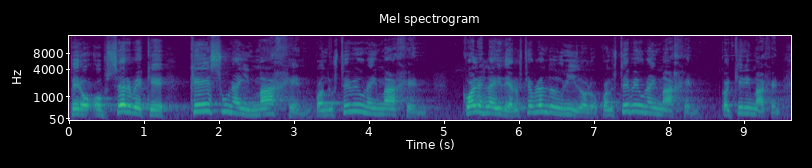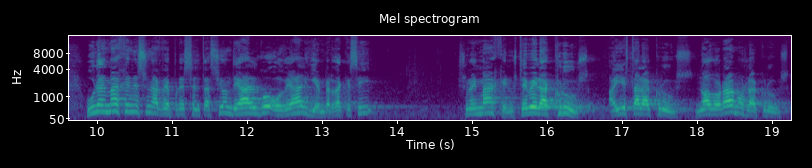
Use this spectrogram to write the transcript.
Pero observe que, ¿qué es una imagen? Cuando usted ve una imagen, ¿cuál es la idea? No estoy hablando de un ídolo. Cuando usted ve una imagen, cualquier imagen, una imagen es una representación de algo o de alguien, ¿verdad que sí? Es una imagen. Usted ve la cruz, ahí está la cruz. No adoramos la cruz.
